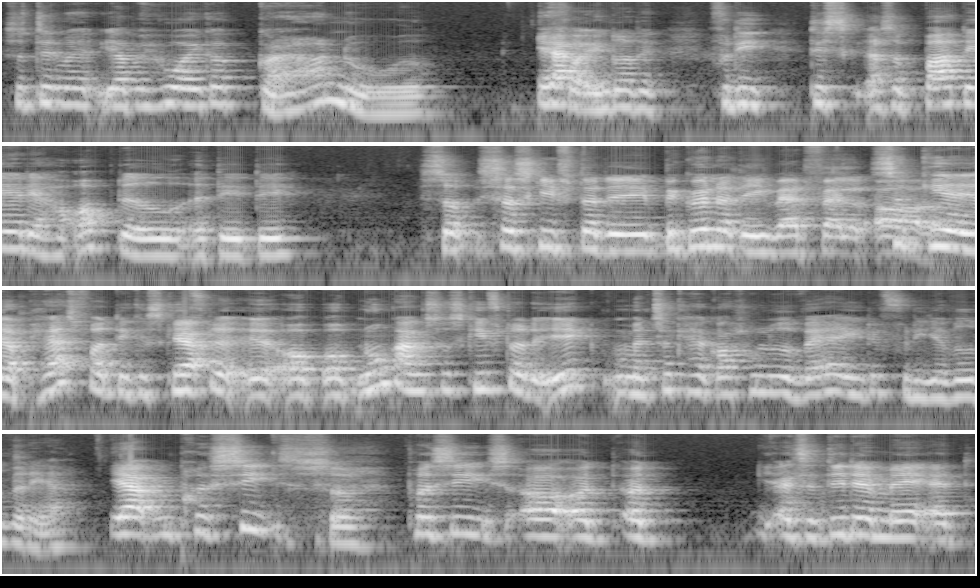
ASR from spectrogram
Så det med, jeg behøver ikke at gøre noget Ja. for at ændre det. Fordi det, altså bare det, at jeg har opdaget, at det er det, så, Så skifter det, begynder det i hvert fald. Og, så giver jeg plads for, at det kan skifte, ja. og, og nogle gange så skifter det ikke, men så kan jeg godt holde ud at være i det, fordi jeg ved, hvad det er. Ja, men præcis. Så Præcis. Og, og, og altså det der med, at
